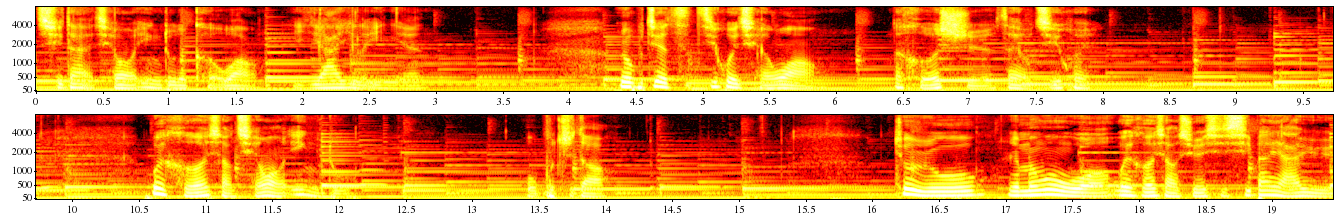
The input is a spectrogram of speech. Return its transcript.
期待前往印度的渴望已压抑了一年。若不借此机会前往，那何时再有机会？为何想前往印度？我不知道。就如人们问我为何想学习西班牙语，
